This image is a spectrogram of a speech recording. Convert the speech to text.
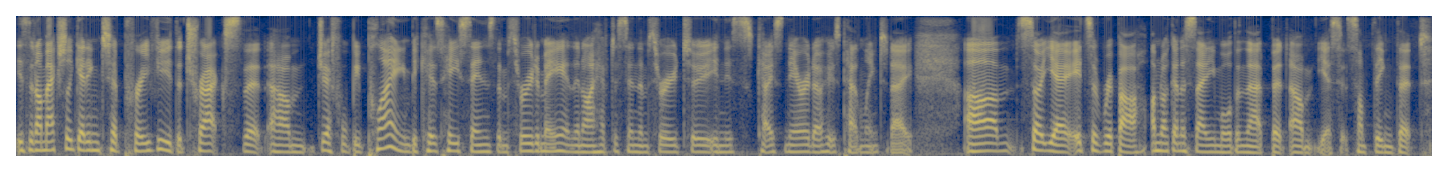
is that I'm actually getting to preview the tracks that um, Jeff will be playing because he sends them through to me and then I have to send them through to, in this case, Nerida, who's paddling today. Um, so, yeah, it's a ripper. I'm not going to say any more than that, but um, yes, it's something that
